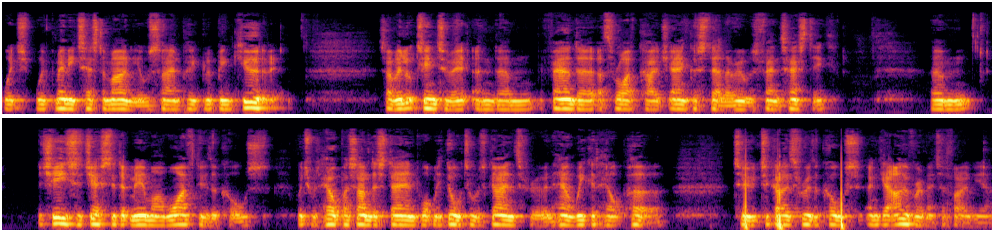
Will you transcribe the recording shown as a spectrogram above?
which with many testimonials saying people have been cured of it. So we looked into it and um, found a, a, Thrive coach, Anne Costello, who was fantastic. Um, she suggested that me and my wife do the course, which would help us understand what my daughter was going through and how we could help her to, to go through the course and get over emetophobia.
